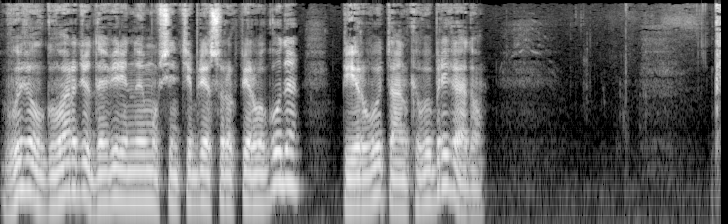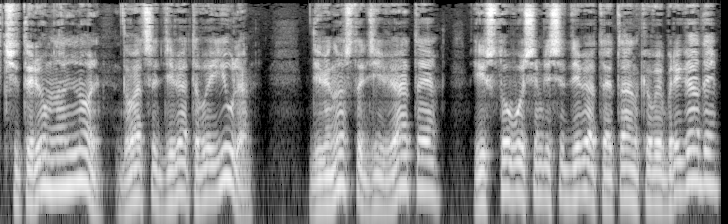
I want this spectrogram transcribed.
вывел в гвардию, доверенную ему в сентябре 41 -го года, первую танковую бригаду. К 4.00 29 июля 99-я и 189-я танковые бригады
